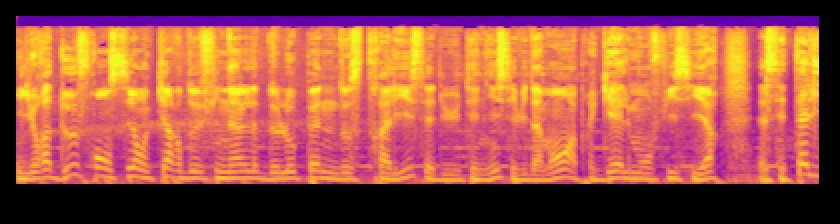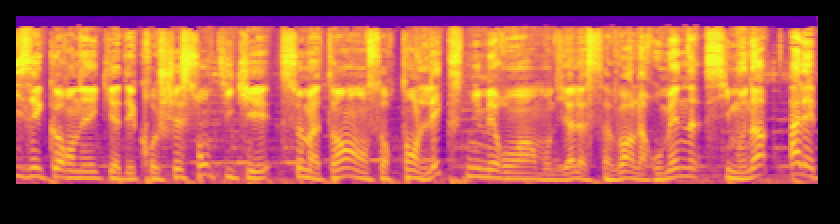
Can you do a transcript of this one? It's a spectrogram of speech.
Il y aura deux Français en quart de finale de l'Open d'Australie. C'est du tennis, évidemment. Après Gaël Monfils hier, c'est Alizé Cornet qui a décroché son ticket ce matin en sortant l'ex numéro 1 mondial, à savoir la Roumaine Simona Alep.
